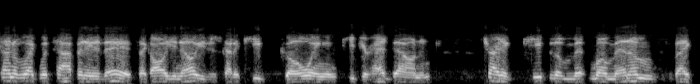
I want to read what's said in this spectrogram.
kind of like what's happening today. It's like all you know you just got to keep going and keep your head down and try to keep the momentum like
